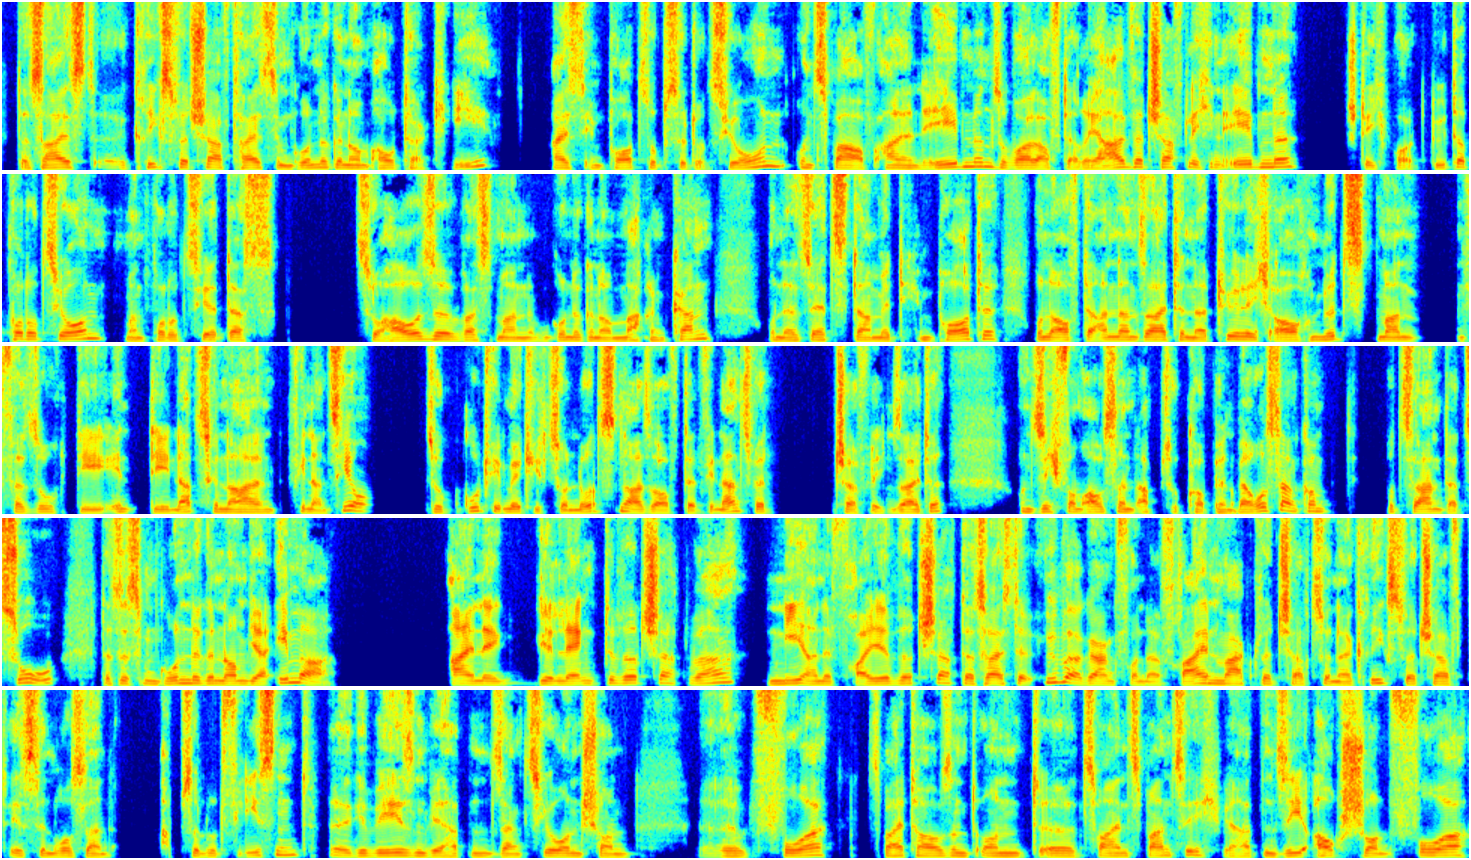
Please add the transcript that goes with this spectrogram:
Das heißt, äh, Kriegswirtschaft heißt im Grunde genommen Autarkie, heißt Importsubstitution und zwar auf allen Ebenen, sowohl auf der realwirtschaftlichen Ebene, Stichwort Güterproduktion. Man produziert das zu Hause, was man im Grunde genommen machen kann und ersetzt damit Importe. Und auf der anderen Seite natürlich auch nützt man, versucht die, die nationalen Finanzierungen so gut wie möglich zu nutzen, also auf der finanzwirtschaftlichen Seite und sich vom Ausland abzukoppeln. Bei Russland kommt sozusagen dazu, dass es im Grunde genommen ja immer eine gelenkte Wirtschaft war, nie eine freie Wirtschaft. Das heißt, der Übergang von der freien Marktwirtschaft zu einer Kriegswirtschaft ist in Russland absolut fließend äh, gewesen. Wir hatten Sanktionen schon äh, vor 2022. Wir hatten sie auch schon vor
